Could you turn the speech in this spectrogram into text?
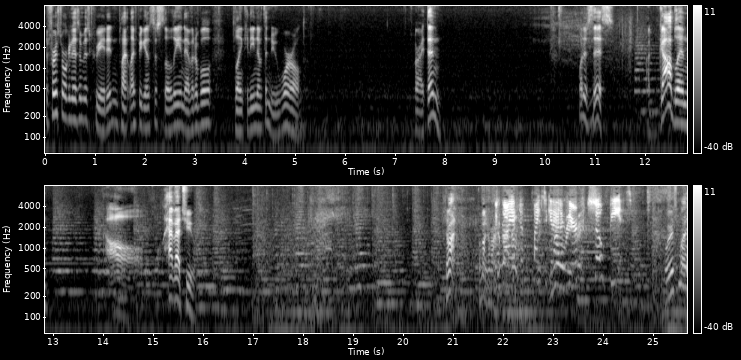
The first organism is created, and plant life begins the slowly inevitable blanketing of the new world. Alright then. What is this? A goblin? Oh, have at you. Come on. Come on, come on. If I have to fight to get out of here, so be it. Where's my...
